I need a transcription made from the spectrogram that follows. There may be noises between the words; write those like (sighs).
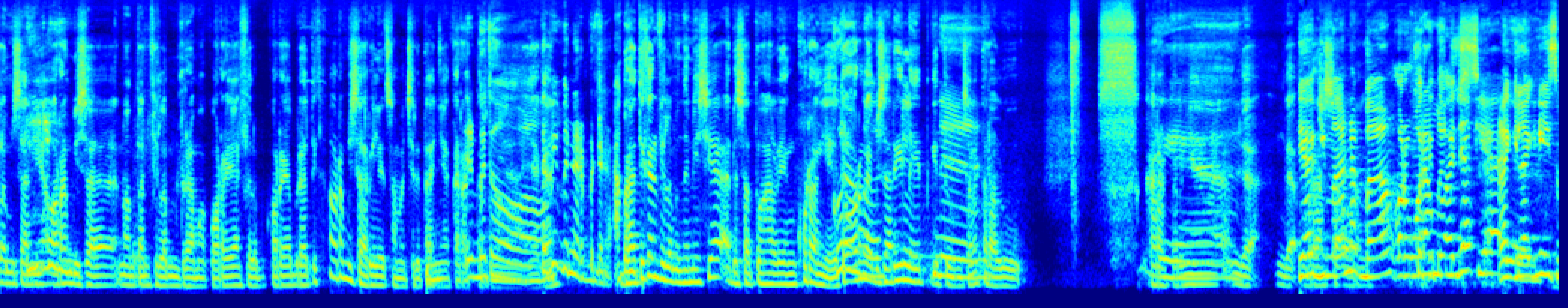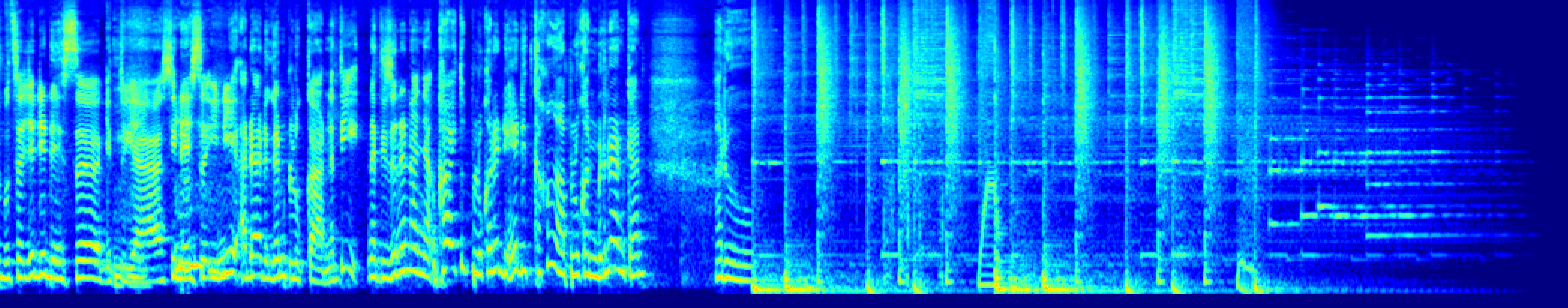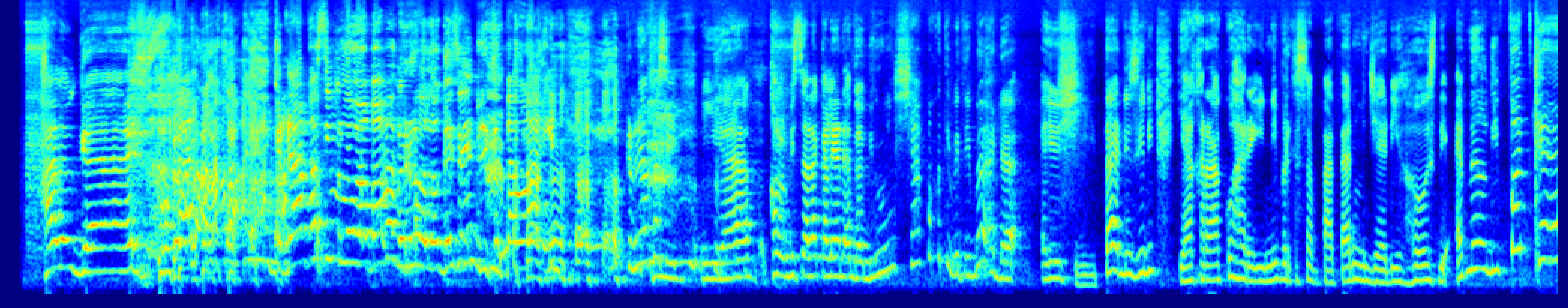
kalau misalnya orang bisa nonton film drama Korea, film Korea berarti kan orang bisa relate sama ceritanya karakternya. Betul. ya kan? Tapi bener-bener aku Berarti kan film Indonesia ada satu hal yang kurang ya, itu Kurang orang nggak bisa relate gitu. Nah. Misalnya terlalu karakternya Iya. nggak nggak Ya gimana orang- bang, orang waktu itu aja lagi-lagi ya. nih sebut saja dia dese gitu ya. Si dese ini ada adegan pelukan. Nanti netizennya nanya, kak itu pelukannya diedit, kakak nggak pelukan beneran kan? Aduh. Guys, (laughs) kenapa sih belum apa-apa baru halo guys saya diketawain. Kenapa sih? Iya, kalau misalnya kalian agak bingung ini siapa kok tiba-tiba ada Ayushita di sini? Ya karena aku hari ini berkesempatan menjadi host di MLD Podcast.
